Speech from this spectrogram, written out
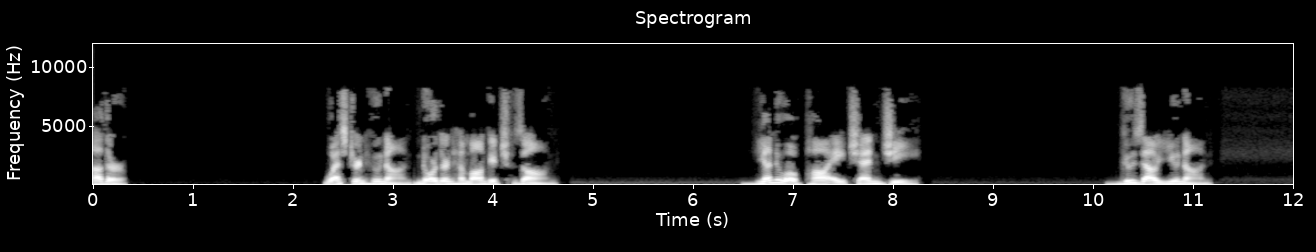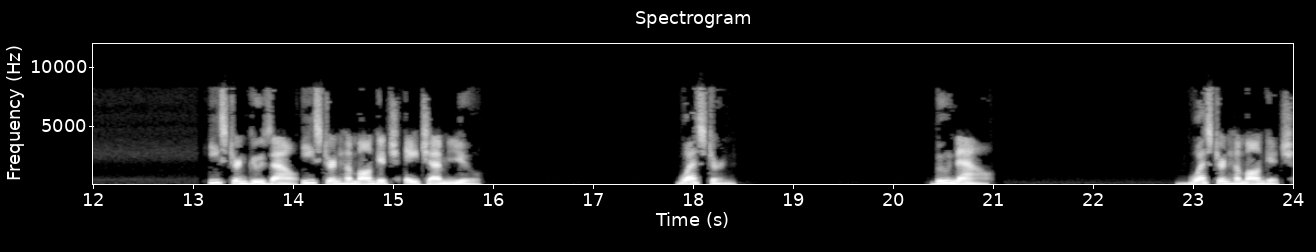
Other. Western Hunan, Northern Hmongic, Zong Yunuo Pa Hng Guizhou Yunnan. Eastern Guizhou, Eastern Hmongic, HMU Western. Bunao Western Hmongic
